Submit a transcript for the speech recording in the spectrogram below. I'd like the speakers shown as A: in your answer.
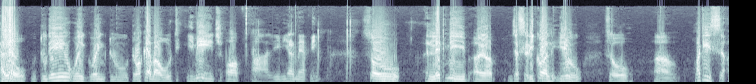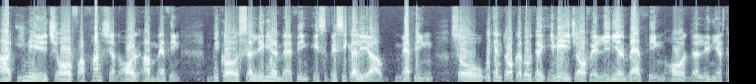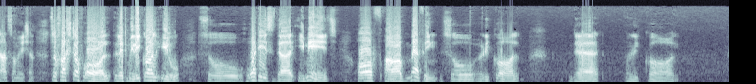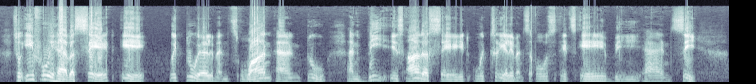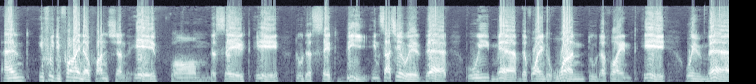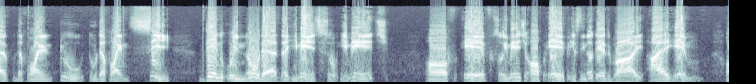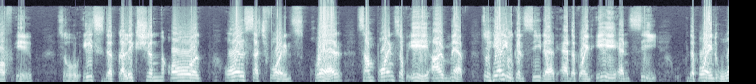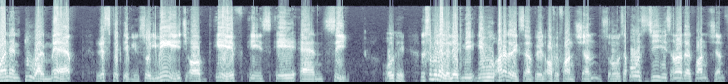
A: Hello, today we're going to talk about image of uh, linear mapping. So let me uh, just recall you. So uh, what is a image of a function or a mapping? Because a linear mapping is basically a mapping so we can talk about the image of a linear mapping or the linear transformation. So first of all, let me recall you. So what is the image of a mapping? So recall that recall. So if we have a set A with two elements 1 and 2 and B is another set with three elements. Suppose it's A, B and C. And if we define a function f from the set A to the set B in such a way that we map the point 1 to the point A we map the point 2 to the point C then we know that the image so image of f so image of f is denoted by im of f. So it's the collection of all such points where some points of a are mapped. So here you can see that at the point a and c the point 1 and 2 are mapped respectively. So image of f is a and c. Okay. So similarly, let me give you another example of a function. So suppose g is another function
